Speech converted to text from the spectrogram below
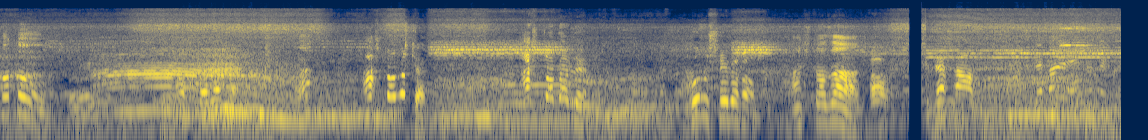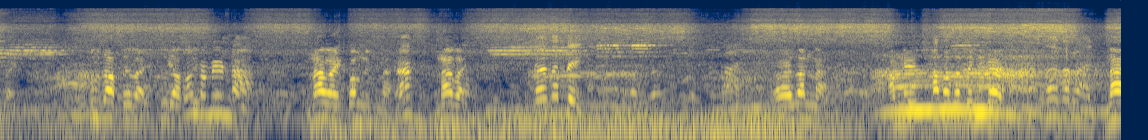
এটা কত দেন গরু সেরকম। হাজার? হ্যাঁ। দেখাল তুজ আছে ভাই তুজ আছে। না। না ভাই কম নিব না। হ্যাঁ? না ভাই। ছয় হাজার দেই ছয় হাজার না। আপনি সাত হাজার নাই। না।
